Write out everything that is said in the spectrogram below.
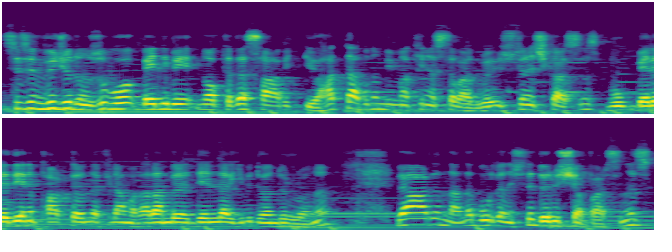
sizin vücudunuzu bu belli bir noktada sabitliyor. Hatta bunun bir makinesi de vardır. Böyle üstüne çıkarsınız. Bu belediyenin parklarında falan var. Adam böyle deliler gibi döndürür onu. Ve ardından da buradan işte dönüş yaparsınız.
